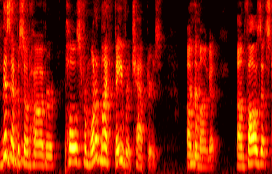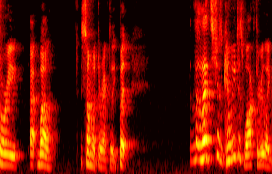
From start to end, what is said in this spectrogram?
This episode, however, pulls from one of my favorite chapters of the Uh-huh. manga. Um, follows that story, uh, well, somewhat directly, but let's just can we just walk through like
